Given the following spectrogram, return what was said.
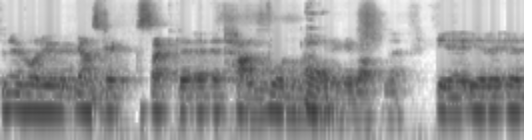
för nu var det ju ganska exakt ett halvår hon hade ja. legat i vattnet. Är, är, det, är,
